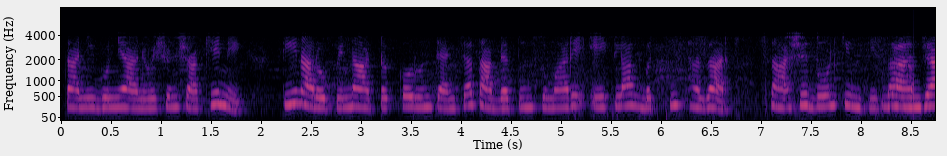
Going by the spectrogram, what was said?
स्थानिक गुन्हे अन्वेषण शाखेने तीन आरोपींना अटक करून त्यांच्या ताब्यातून सुमारे एक लाख बत्तीस हजार सहाशे दोन किमतीचा गांजा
